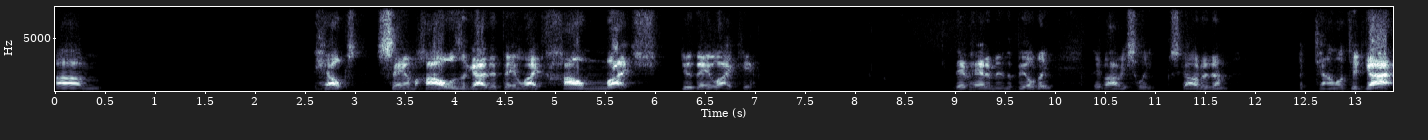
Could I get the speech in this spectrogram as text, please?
um, helps. Sam Howell is a guy that they like. How much do they like him? They've had him in the building. They've obviously scouted him. A talented guy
